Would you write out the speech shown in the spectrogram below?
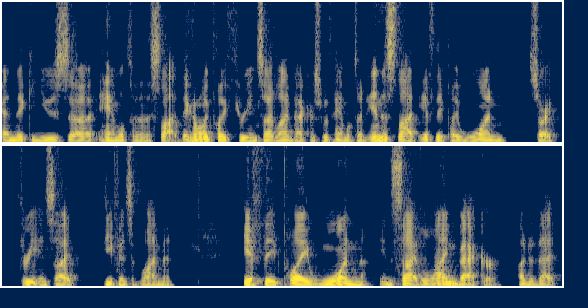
and they can use uh, Hamilton in the slot. They can only play three inside linebackers with Hamilton in the slot if they play one, sorry, three inside defensive linemen. If they play one inside linebacker under that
